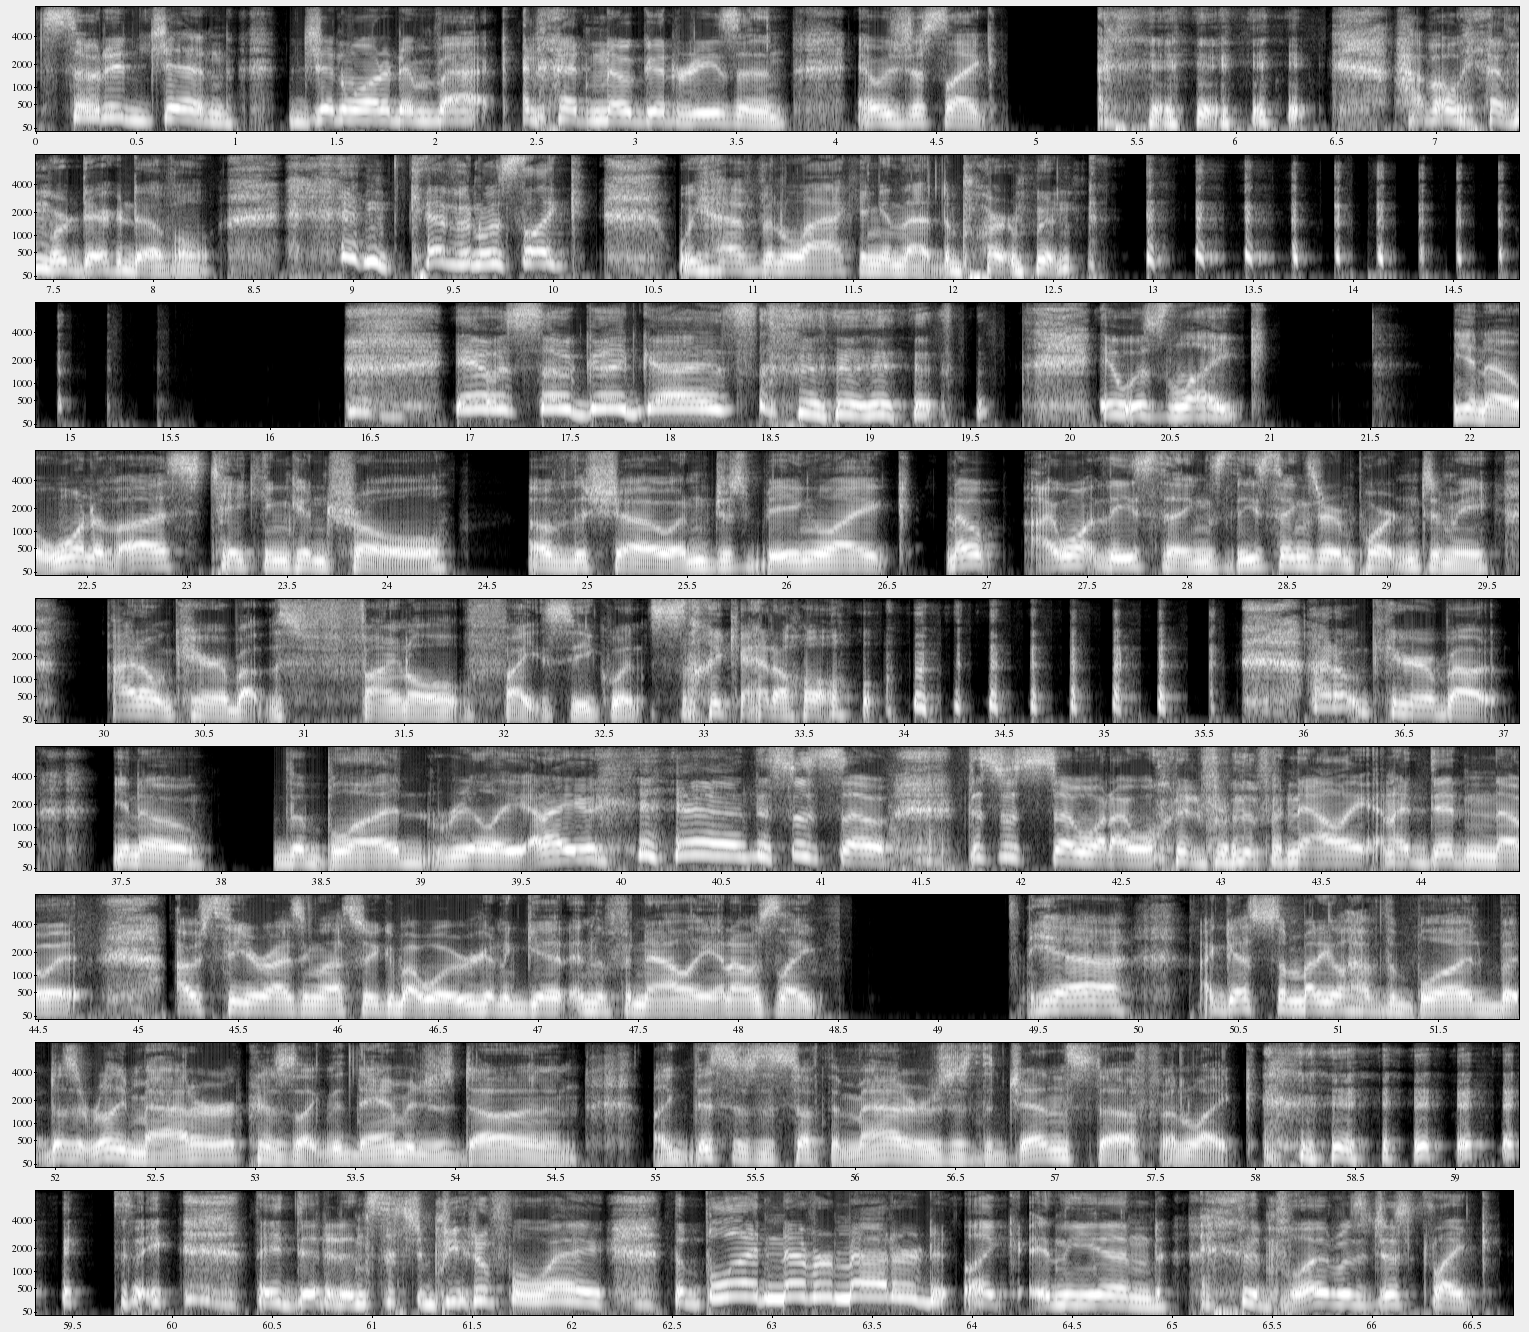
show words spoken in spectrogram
so did Jen. Jen wanted him back and had no good reason. It was just like how about we have more Daredevil? And Kevin was like, we have been lacking in that department. It was so good, guys. it was like, you know, one of us taking control of the show and just being like, nope, I want these things. These things are important to me. I don't care about this final fight sequence like at all. I don't care about, you know, the blood really. And I this was so this was so what I wanted from the finale and I didn't know it. I was theorizing last week about what we were going to get in the finale and I was like yeah, I guess somebody will have the blood, but does it really matter? Because like the damage is done, and like this is the stuff that matters is the Jen stuff, and like they they did it in such a beautiful way. The blood never mattered. Like in the end, the blood was just like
